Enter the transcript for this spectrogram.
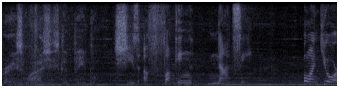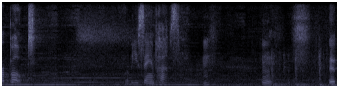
Grace, why? She's good people. She's a fucking Nazi. On your boat. What were you saying, Pops? Hmm? Hmm. That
